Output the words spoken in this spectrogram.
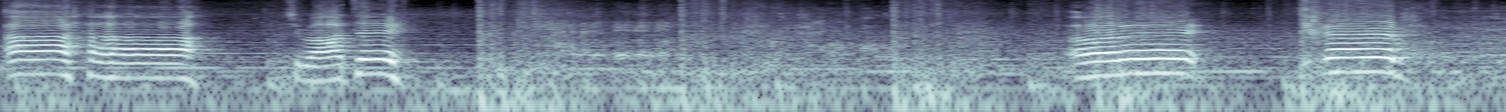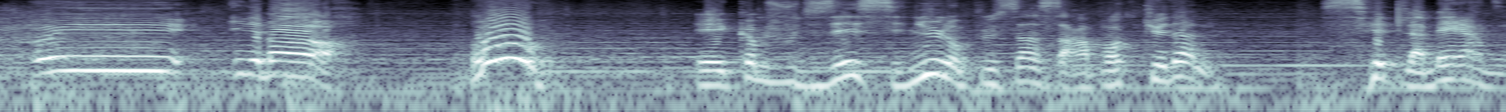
ah, ah, ah, Tu m'as raté Allez Crève Oui Il est mort Ouh Et comme je vous disais, c'est nul en plus, hein, ça rapporte que dalle. C'est de la merde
